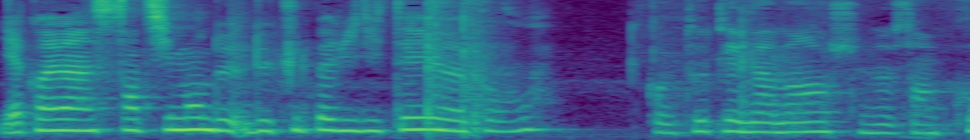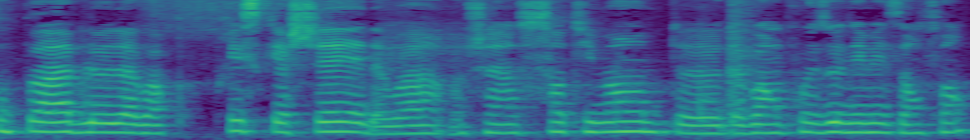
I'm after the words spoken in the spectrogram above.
Il y a quand même un sentiment de, de culpabilité euh, pour vous? Comme toutes les mamans, je me sens coupable d'avoir pris ce cachet, et d'avoir, j'ai un sentiment de- d'avoir empoisonné mes enfants.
